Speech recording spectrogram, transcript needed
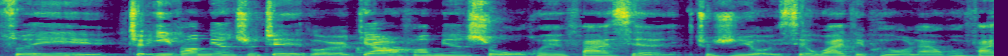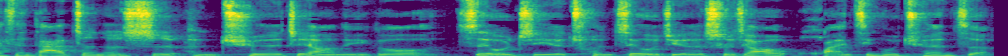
所以这一方面是这个，第二方面是我会发现，就是有一些外地朋友来，我会发现大家真的是很缺这样的一个自由职业、纯自由职业的社交环境和圈子，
